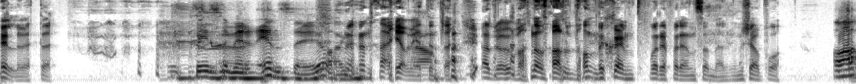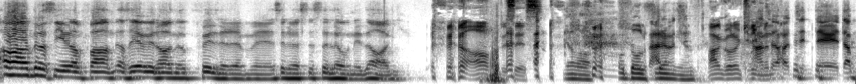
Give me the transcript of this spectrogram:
Helvete. Finns det mer än en säger jag. Nej, jag vet Ja. inte. Jag drog bara något halvdant skämt på referensen där, men kör på. Å, å andra sidan, fan, alltså jag vill ha en uppfyllare med Sylvester Stallone idag. ja, precis. Ja, och Dolph Lundgren. Han går omkring med... Alltså, att döda,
